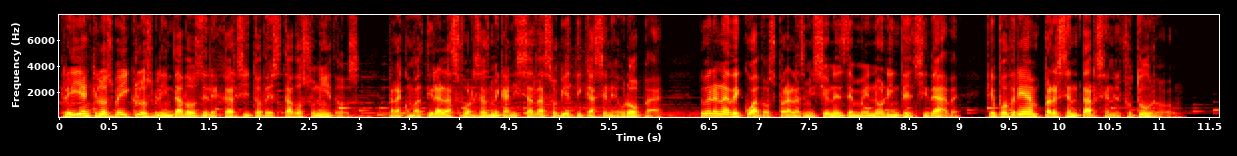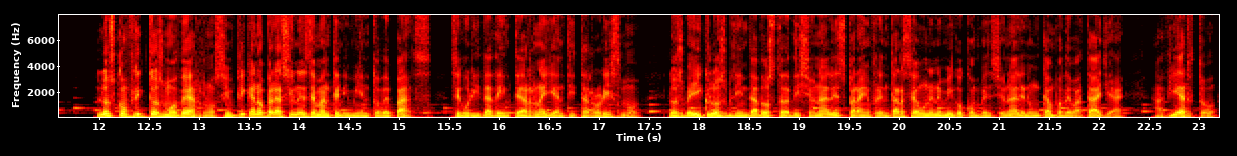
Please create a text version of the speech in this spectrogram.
creían que los vehículos blindados del ejército de Estados Unidos para combatir a las fuerzas mecanizadas soviéticas en Europa no eran adecuados para las misiones de menor intensidad que podrían presentarse en el futuro. Los conflictos modernos implican operaciones de mantenimiento de paz, seguridad interna y antiterrorismo. Los vehículos blindados tradicionales para enfrentarse a un enemigo convencional en un campo de batalla abierto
